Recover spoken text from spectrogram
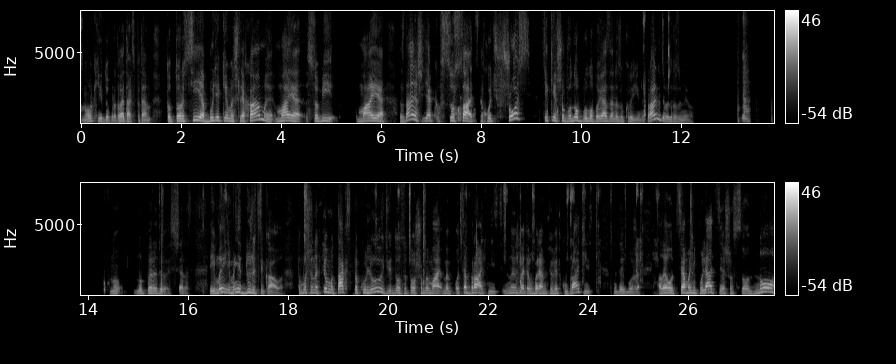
Ну окей, добре, давай так спитаємо. Тобто Росія будь-якими шляхами має собі, має, знаєш, як всосатися хоч в щось, тільки щоб воно було пов'язане з Україною. Правильно тебе зрозумів? Да. Ну, ну передивись ще раз. І ми, і мені дуже цікаво, тому що на цьому так спекулюють відносно того, що ми маємо оця братність. Ну, давайте оберемо цю гидку братність, не дай Боже. Але оця маніпуляція, що все одно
